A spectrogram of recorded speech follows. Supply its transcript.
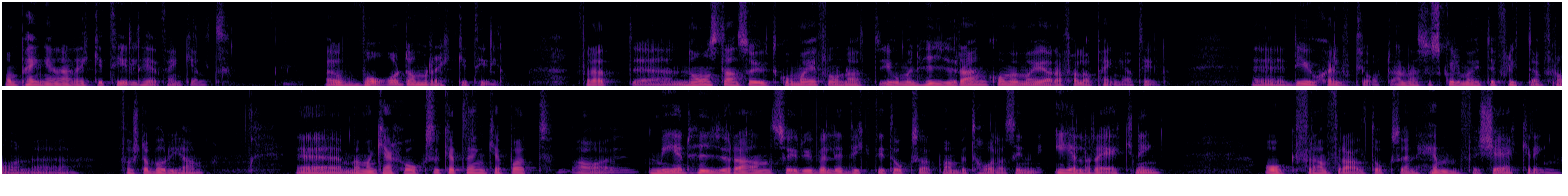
om pengarna räcker till helt enkelt. Och vad de räcker till. För att eh, någonstans så utgår man ifrån att jo men hyran kommer man i alla fall ha pengar till. Eh, det är ju självklart. Annars så skulle man ju inte flytta från eh, första början. Eh, men man kanske också kan tänka på att ja, med hyran så är det ju väldigt viktigt också att man betalar sin elräkning. Och framförallt också en hemförsäkring.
